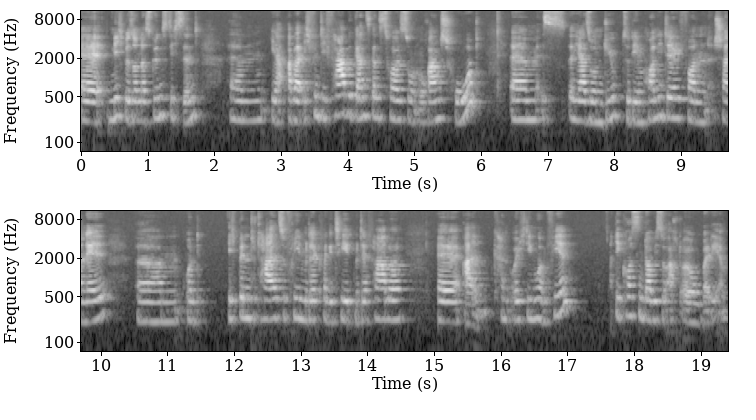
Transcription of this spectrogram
äh, nicht besonders günstig sind. Ähm, ja, aber ich finde die Farbe ganz, ganz toll, so ein orange-rot. Ähm, ist äh, ja so ein Dupe zu dem Holiday von Chanel ähm, und ich bin total zufrieden mit der Qualität, mit der Farbe, äh, Kann euch die nur empfehlen. Die kosten, glaube ich, so 8 Euro bei DM.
